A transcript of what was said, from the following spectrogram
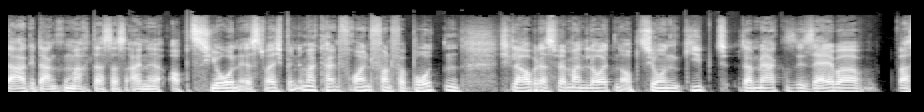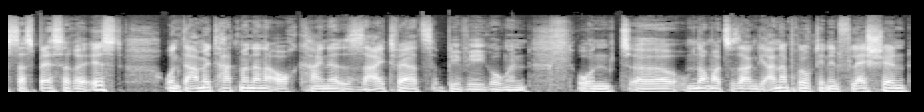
da Gedanken macht, dass das eine Option ist. Weil ich bin immer kein Freund von Verboten. Ich glaube, dass wenn man Leuten Optionen gibt, dann merken sie selber, was das Bessere ist. Und damit hat man dann auch keine Seitwärtsbewegungen. Und äh, um nochmal zu sagen, die anderen Produkte in den Fläschchen,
